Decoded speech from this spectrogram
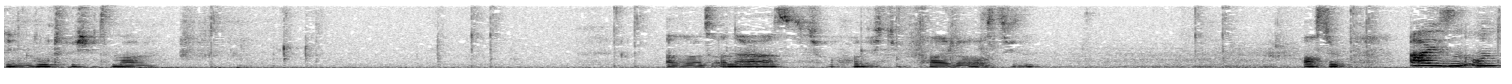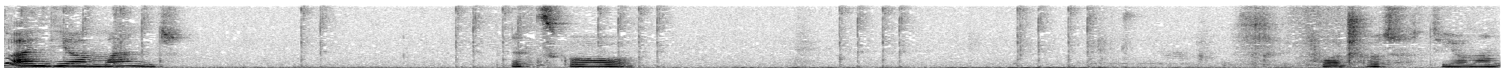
Den loot ich jetzt mal. Also als allererstes hole ich die Pfeile aus dem aus dem Eisen und ein Diamant. Let's go. Fortschritt, Diamant.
